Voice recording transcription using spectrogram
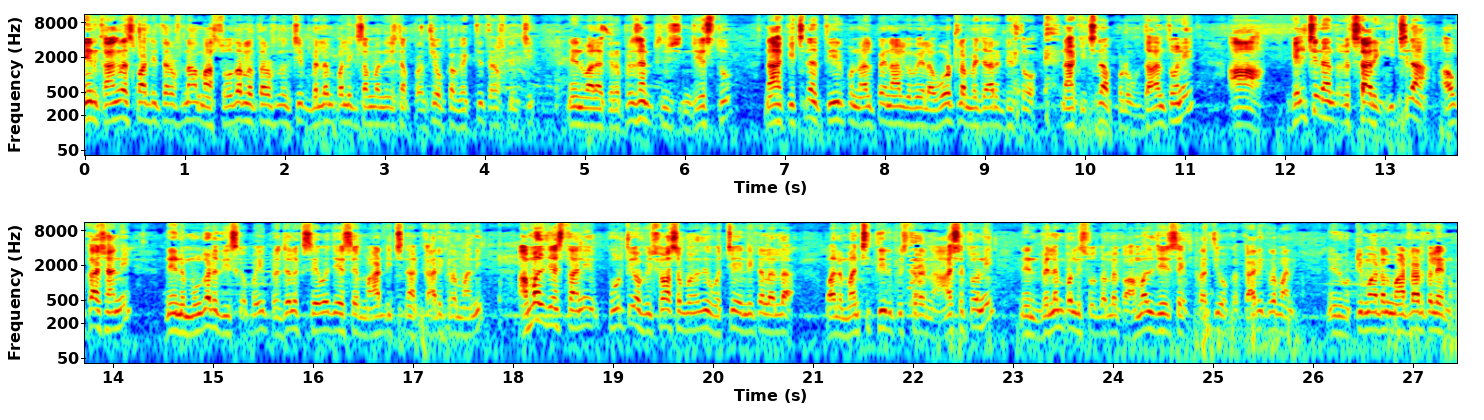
నేను కాంగ్రెస్ పార్టీ తరఫున మా సోదరుల తరఫు నుంచి బెల్లంపల్లికి సంబంధించిన ప్రతి ఒక్క వ్యక్తి తరఫు నుంచి నేను వాళ్ళకి రిప్రజెంటేషన్ చేస్తూ నాకు ఇచ్చిన తీర్పు నలభై నాలుగు వేల ఓట్ల మెజారిటీతో నాకు ఇచ్చినప్పుడు దాంతోని ఆ గెలిచినంత సారీ ఇచ్చిన అవకాశాన్ని నేను ముంగడ తీసుకుపోయి ప్రజలకు సేవ చేసే మాట ఇచ్చిన కార్యక్రమాన్ని అమలు చేస్తానని పూర్తిగా విశ్వాసం ఉన్నది. వచ్చే ఎన్నికలలో వాళ్ళు మంచి తీర్పిస్తారన్న ఆశతోని నేను బెల్లంపల్లి సోదరులకు అమలు చేసే ప్రతి ఒక్క కార్యక్రమాన్ని నేను ఉట్టి మాటలు మాట్లాడతలేను.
